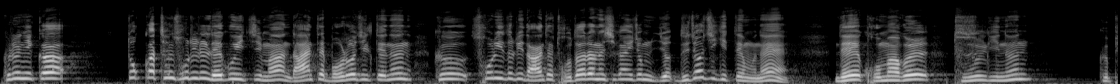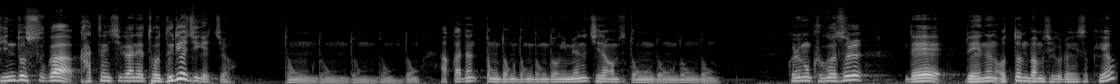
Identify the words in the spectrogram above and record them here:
그러니까 똑같은 소리를 내고 있지만 나한테 멀어질 때는 그 소리들이 나한테 도달하는 시간이 좀 늦어지기 때문에 내 고막을 두들기는 그 빈도수가 같은 시간에 더 느려지겠죠. 동동동동동. 아까는 동동동동동이면 지나가면서 동동동동. 그러면 그것을 내 뇌는 어떤 방식으로 해석해요?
